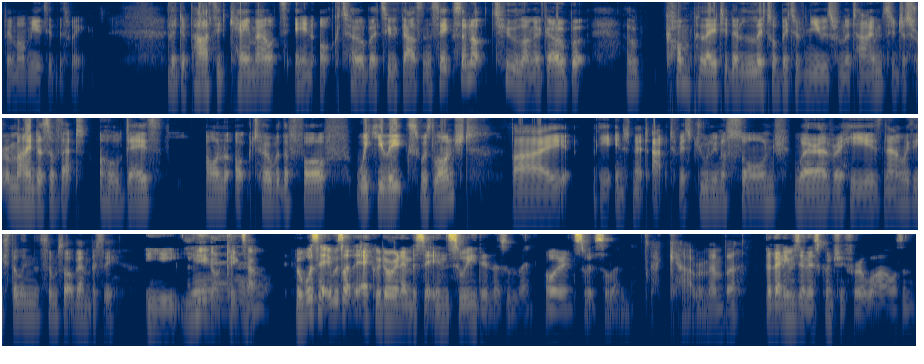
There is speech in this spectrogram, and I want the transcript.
Bit more muted this week. The Departed came out in October 2006, so not too long ago, but I compilated a little bit of news from the time to just remind us of that old days. On October the 4th, WikiLeaks was launched by the internet activist Julian Assange, wherever he is now. Is he still in some sort of embassy? yeah. He got kicked out. But was it? It was like the Ecuadorian embassy in Sweden or something, or in Switzerland. I can't remember. But then he was in this country for a while, wasn't he?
